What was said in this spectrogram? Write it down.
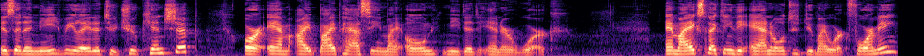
Is it a need related to true kinship, or am I bypassing my own needed inner work? Am I expecting the animal to do my work for me?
